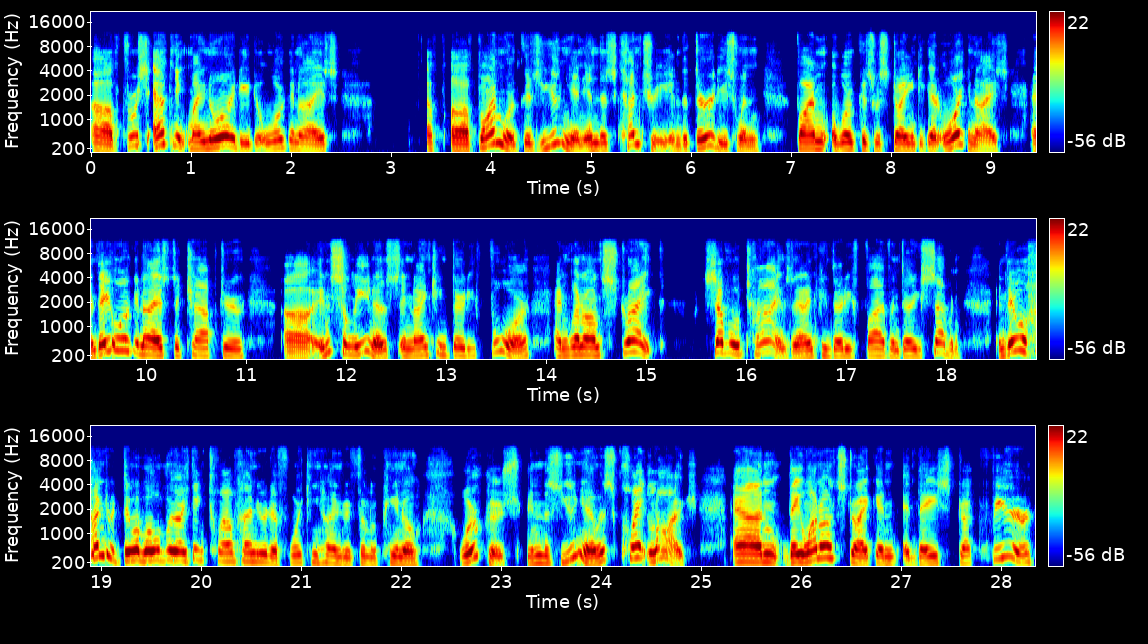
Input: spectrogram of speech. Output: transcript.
uh, first ethnic minority to organize a, a, farm workers union in this country in the 30s when farm workers were starting to get organized. And they organized a chapter uh, in Salinas in 1934 and went on strike several times in 1935 and 37. And there were 100, there were over, I think, 1,200 or 1,400 Filipino workers in this union. It was quite large. And they went on strike and, and they struck fear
